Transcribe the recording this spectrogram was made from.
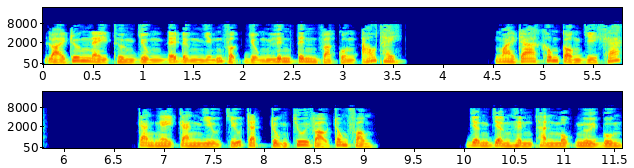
loại rương này thường dùng để đựng những vật dụng linh tinh và quần áo thay. Ngoài ra không còn gì khác. Càng ngày càng nhiều chiểu trạch trùng chui vào trong phòng. Dần dần hình thành một người buồn.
